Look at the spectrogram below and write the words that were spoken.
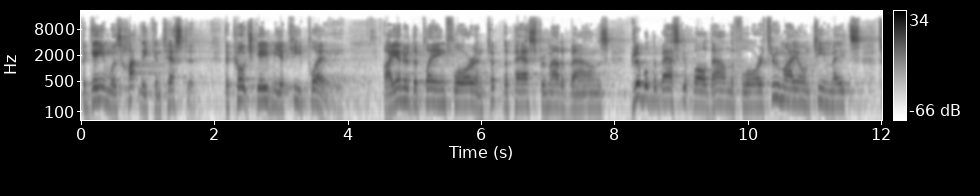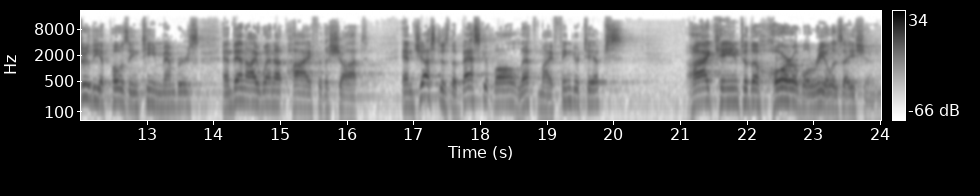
The game was hotly contested. The coach gave me a key play. I entered the playing floor and took the pass from out of bounds, dribbled the basketball down the floor, through my own teammates, through the opposing team members, and then I went up high for the shot. And just as the basketball left my fingertips, I came to the horrible realization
